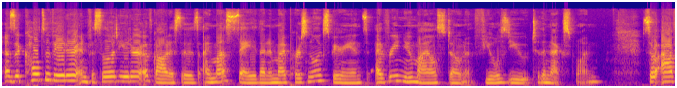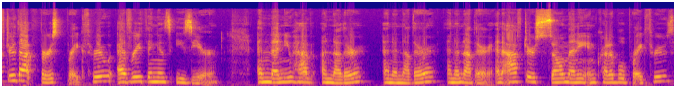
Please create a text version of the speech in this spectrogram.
as a cultivator and facilitator of goddesses, I must say that in my personal experience, every new milestone fuels you to the next one. So after that first breakthrough, everything is easier. And then you have another and another and another. And after so many incredible breakthroughs,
